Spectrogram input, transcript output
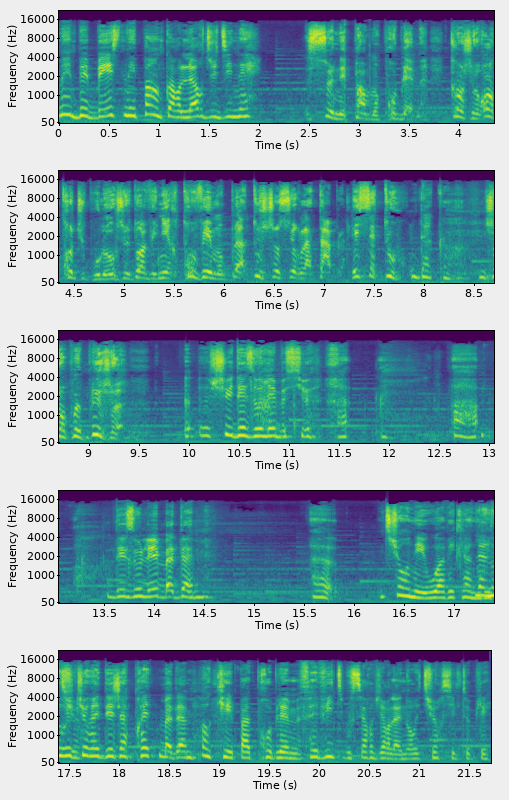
mais bébé, ce n'est pas encore l'heure du dîner. Ce n'est pas mon problème. Quand je rentre du boulot, je dois venir trouver mon plat tout chaud sur la table. Et c'est tout. D'accord. J'en peux plus, je... Euh, je suis désolée, monsieur. Ah, désolée, madame. Euh, tu en es où avec la La nourriture nourriture est déjà prête, madame. Ok, pas de problème. Fais vite vous servir la nourriture, s'il te plaît.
